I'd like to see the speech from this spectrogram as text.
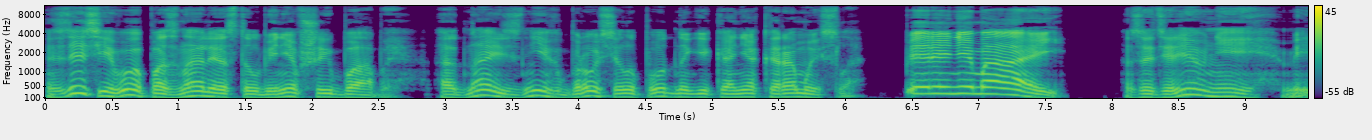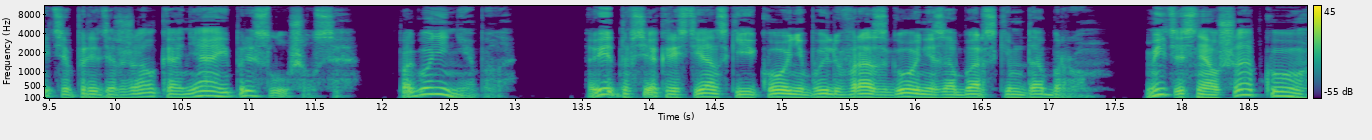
Здесь его опознали остолбеневшие бабы. Одна из них бросила под ноги коня коромысла. «Перенимай!» За деревней Митя придержал коня и прислушался. Погони не было. Видно, все крестьянские кони были в разгоне за барским добром. Митя снял шапку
